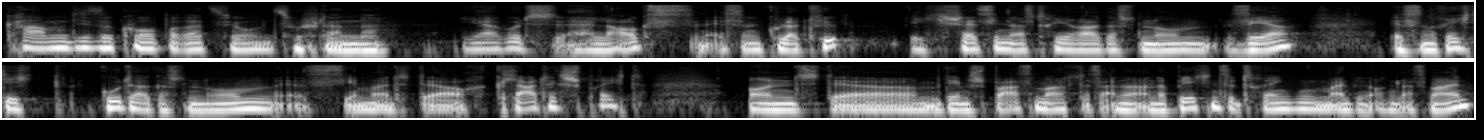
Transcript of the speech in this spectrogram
kam diese Kooperation zustande? Ja gut, Herr Laux ist ein cooler Typ. Ich schätze ihn als Trierer Gastronom sehr ist ein richtig guter Gastronom, ist jemand, der auch Klartext spricht und der mit dem Spaß macht, das eine oder andere Bierchen zu trinken, meinetwegen auch ein Glas Wein.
